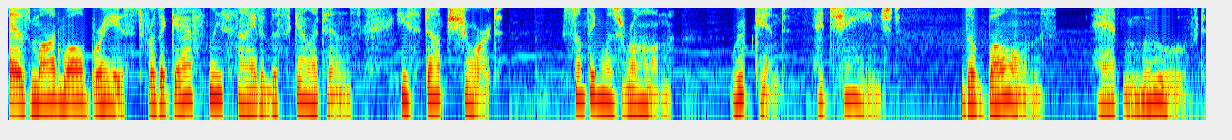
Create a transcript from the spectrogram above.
As Madhwal braced for the ghastly sight of the skeletons, he stopped short Something was wrong. Rupkund had changed. The bones had moved.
